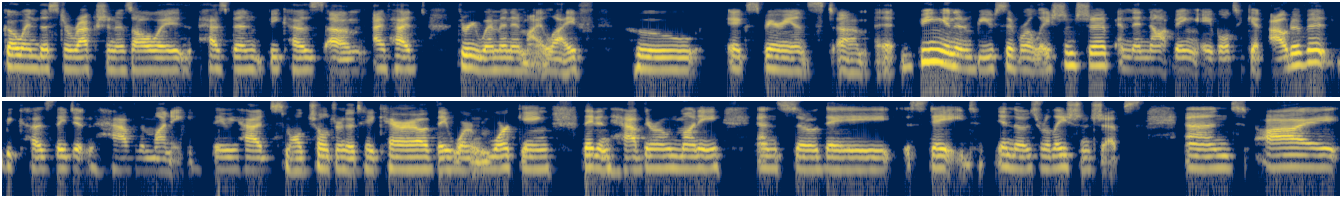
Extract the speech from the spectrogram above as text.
go in this direction as always has been because um, i've had three women in my life who experienced um, eh, being in an abusive relationship and then not being able to get out of it because they didn't have the money. They had small children to take care of, they weren't working, they didn't have their own money. And so they stayed in those relationships. And I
